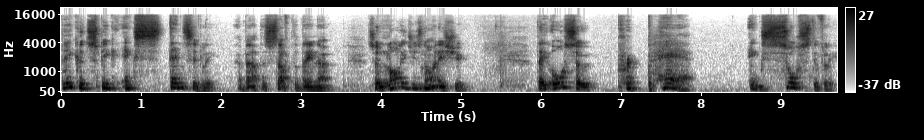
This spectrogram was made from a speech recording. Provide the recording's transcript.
They could speak extensively about the stuff that they know. So, knowledge is not an issue. They also prepare exhaustively,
